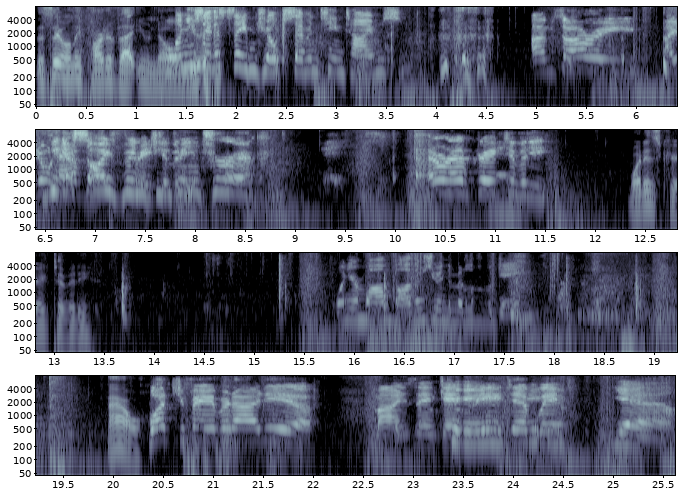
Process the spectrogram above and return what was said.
That's the only part of that you know. when you say the same joke 17 times. I'm sorry. I don't Yes, have I've been creativity. keeping track. I don't have creativity. What is creativity? When your mom bothers you in the middle of a game. Ow. What's your favorite idea? Mine's thinking creatively. Yeah.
